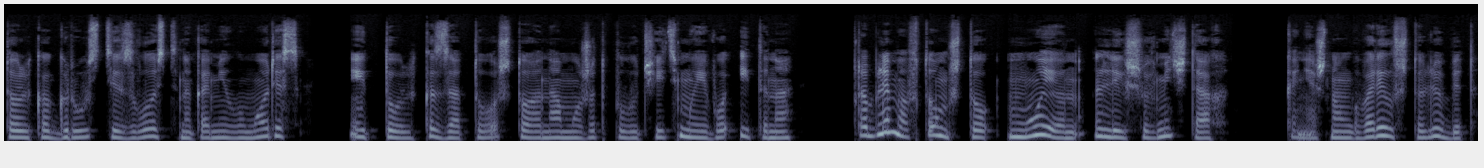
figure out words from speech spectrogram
только грусть и злость на Камилу Моррис и только за то, что она может получить моего Итана. Проблема в том, что мой он лишь в мечтах. Конечно, он говорил, что любит,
